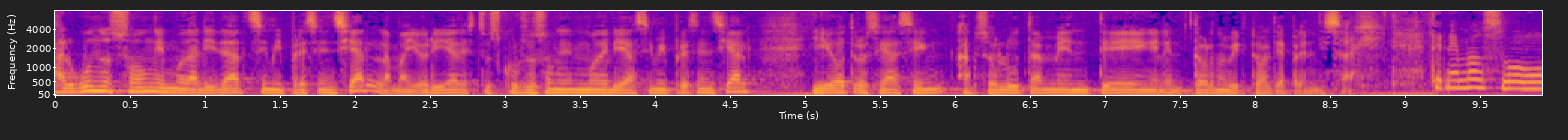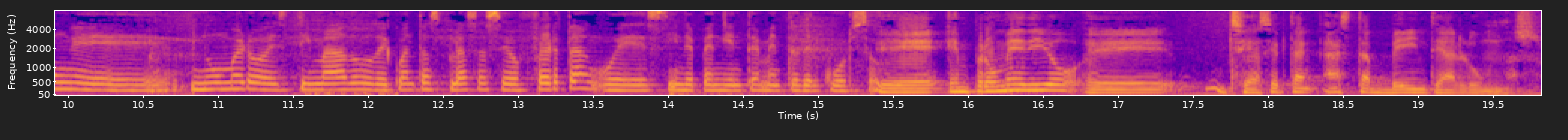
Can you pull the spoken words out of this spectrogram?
Algunos son en modalidad semipresencial, la mayoría de estos cursos son en modalidad semipresencial y otros se hacen absolutamente en el entorno virtual de aprendizaje. ¿Tenemos un eh, número estimado de cuántas plazas se ofertan o es independientemente del curso? Eh, en promedio eh, se aceptan hasta 20 alumnos,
